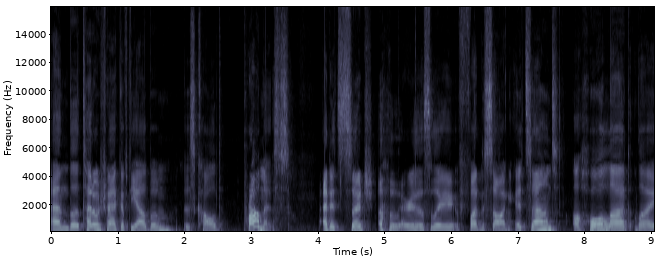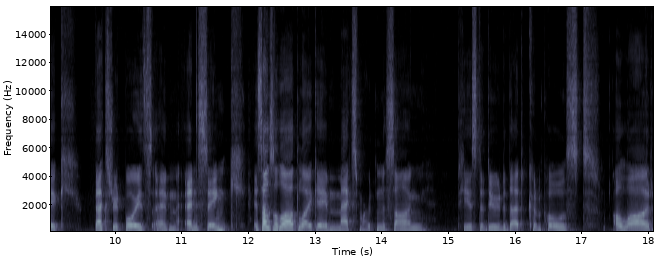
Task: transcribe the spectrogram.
and the title track of the album is called Promise. And it's such a hilariously fun song. It sounds a whole lot like Backstreet Boys and NSYNC. It sounds a lot like a Max Martin song. He's the dude that composed a lot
